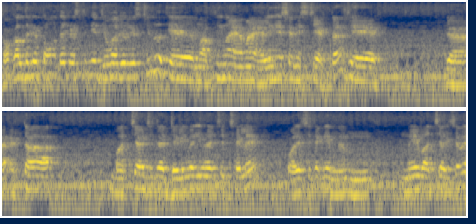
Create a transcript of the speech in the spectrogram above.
সকাল থেকে তোমাদের কাছ থেকে যোগাযোগ এসেছিল যে মাতৃমা আমার অ্যালিগেশন এসছে একটা যে একটা বাচ্চা যেটা ডেলিভারি হয়েছে ছেলে, পরে সেটাকে মেয়ে বাচ্চা হিসেবে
